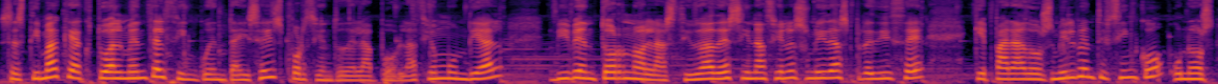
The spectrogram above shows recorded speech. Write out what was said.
se estima que actualmente el 56% de la población mundial vive en torno a las ciudades y Naciones Unidas predice que para 2025 unos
